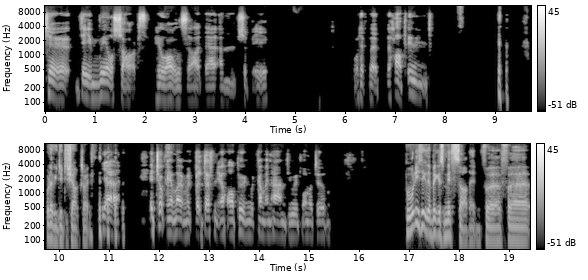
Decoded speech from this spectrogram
To the real sharks who are also out there and should be whatever the harpooned. whatever you do to sharks, right? yeah. It took me a moment, but definitely a harpoon would come in handy with one or two of them. But what do you think the biggest myths are then for for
